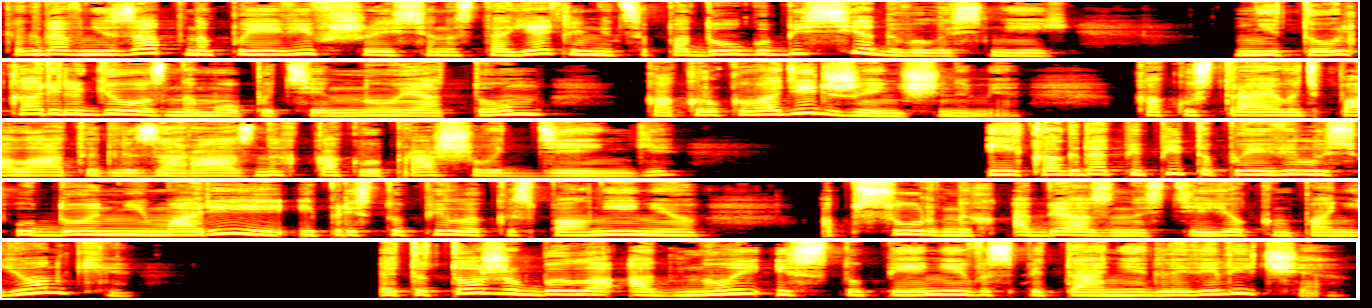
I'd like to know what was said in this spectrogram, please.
когда внезапно появившаяся настоятельница подолгу беседовала с ней не только о религиозном опыте, но и о том, как руководить женщинами, как устраивать палаты для заразных, как выпрашивать деньги. И когда Пепита появилась у Донни Марии и приступила к исполнению абсурдных обязанностей ее компаньонки, это тоже было одной из ступеней воспитания для величия.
